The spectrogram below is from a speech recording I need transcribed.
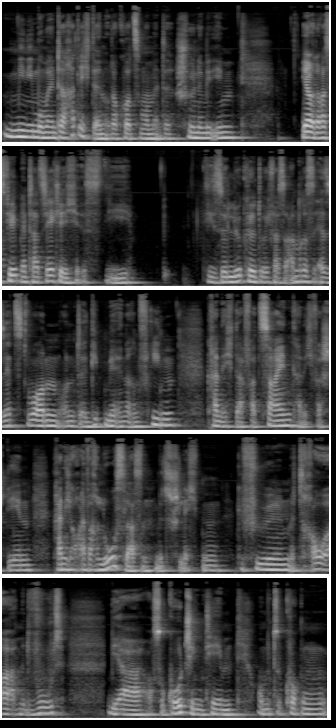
Mini-Momente hatte ich denn oder kurze Momente, schöne mit ihm. Ja, oder was fehlt mir tatsächlich, ist die, diese Lücke durch was anderes ersetzt worden und äh, gibt mir inneren Frieden. Kann ich da verzeihen, kann ich verstehen, kann ich auch einfach loslassen mit schlechten Gefühlen, mit Trauer, mit Wut ja auch so Coaching-Themen, um zu gucken,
